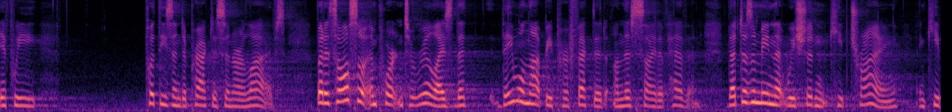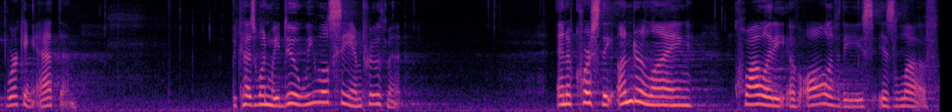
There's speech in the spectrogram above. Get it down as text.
if we put these into practice in our lives. But it's also important to realize that they will not be perfected on this side of heaven. That doesn't mean that we shouldn't keep trying and keep working at them. Because when we do, we will see improvement. And of course, the underlying quality of all of these is love.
